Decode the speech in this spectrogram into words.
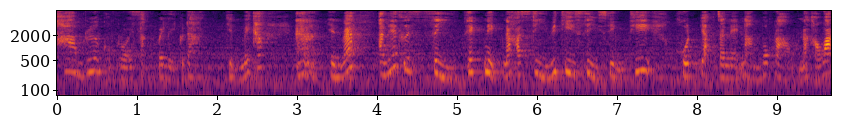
ข้ามเรื่องของรอยสักไปเลยก็ได้ เห็นไหมคะเห็นไหมอันนี้คือ 4 เทคนิคนะคะ 4 วิธี 4 สิ่งที่โค้ดอยากจะแนะนำพวกเรานะคะว่า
